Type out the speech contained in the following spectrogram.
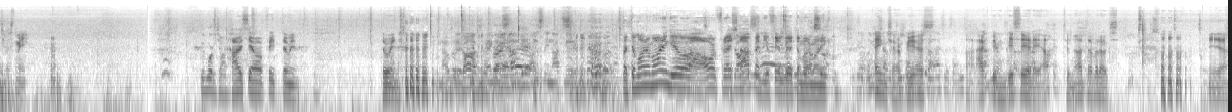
Just me. Good work, John. How's your feet doing? Doing. Not good. dogs, they crying out yet? Honestly, not good. but tomorrow morning you are all freshed up and you feel good tomorrow morning. Danger bears Yeah. are active in this area. Do not approach. yeah.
